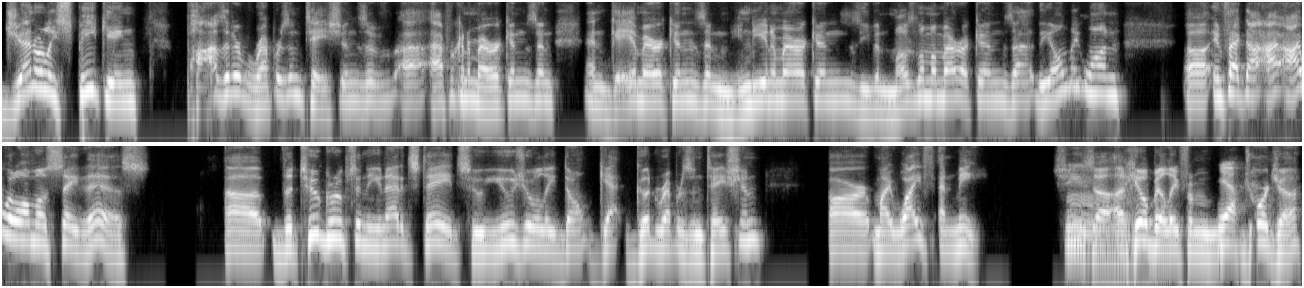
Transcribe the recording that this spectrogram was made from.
generally speaking, positive representations of uh, African Americans and and gay Americans and Indian Americans, even Muslim Americans. Uh, the only one uh, in fact, I, I will almost say this. Uh, the two groups in the United States who usually don't get good representation are my wife and me. She's mm. a, a, hillbilly from yeah. Georgia.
